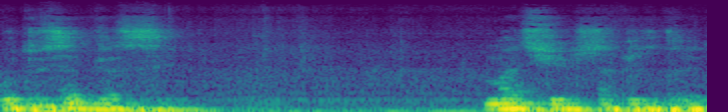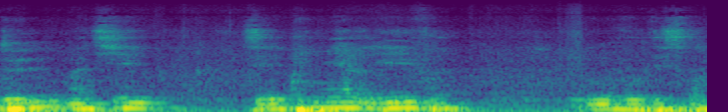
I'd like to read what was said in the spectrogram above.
au douzième verset. Matthieu chapitre 2. Matthieu, c'est les premiers livres du Nouveau Testament.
